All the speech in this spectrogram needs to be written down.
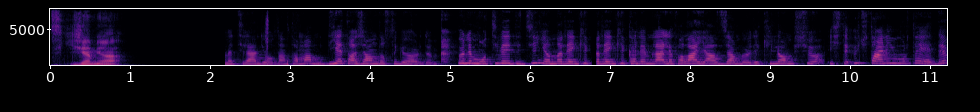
Sikeceğim ya. Trend yoldan tamam mı? Diyet ajandası gördüm. Böyle motive edici yanına renkli renkli kalemlerle falan yazacağım böyle kilom şu. İşte 3 tane yumurta yedim.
